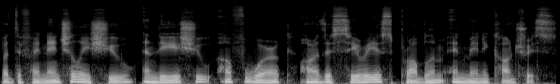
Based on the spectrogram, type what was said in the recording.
But the financial issue and the issue of work are the serious problem in many countries.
